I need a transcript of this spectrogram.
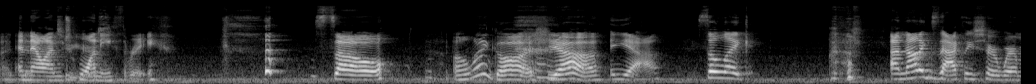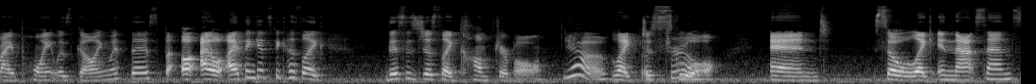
and now I'm 23. so, Oh my gosh, yeah. yeah. So, like, I'm not exactly sure where my point was going with this, but oh, I, I think it's because, like, this is just like comfortable, yeah. like, just true. school. And so, like, in that sense,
